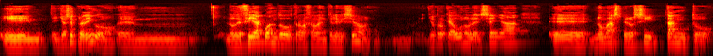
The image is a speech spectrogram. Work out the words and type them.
Y, yo siempre digo, em, lo decía cuando trabajaba en televisión, yo creo que a uno le enseña eh, no más, pero sí tanto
